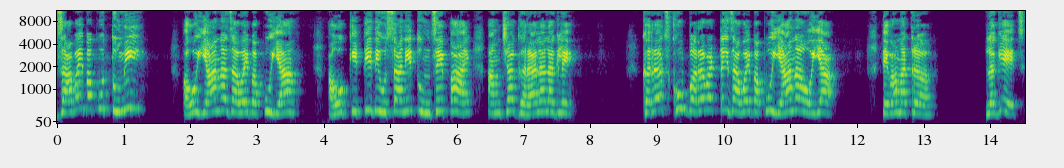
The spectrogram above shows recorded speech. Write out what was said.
जावई बापू तुम्ही? अहो या ना जावई बापू या. अहो किती दिवसांनी तुमचे पाय आमच्या घराला लागले. खरंच खूप बरं वाटतंय जावई बापू या ना हो या. तेव्हा मात्र लगेच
